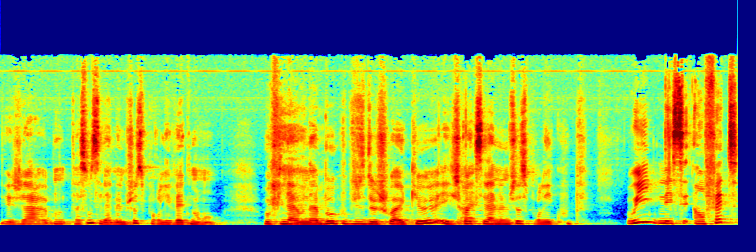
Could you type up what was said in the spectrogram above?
déjà. bon, de toute façon, c'est la même chose pour les vêtements. Au final, on a beaucoup plus de choix qu'eux, et je crois Ouais. que c'est la même chose pour les coupes. Oui, mais c'est en fait,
